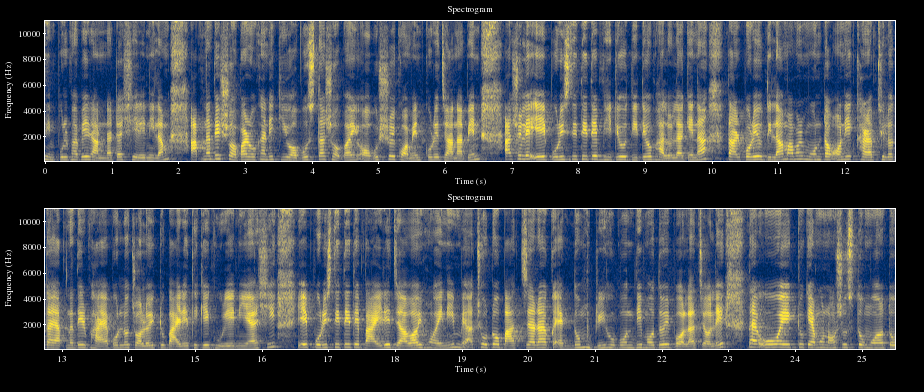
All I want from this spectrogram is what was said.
সিম্পলভাবে রান্নাটা সেরে নিলাম। আপনাদের সবার ওখানে কি অবস্থা সবাই অবশ্যই কমেন্ট করে জানাবেন। আসলে এই পরিস্থিতিতে ভিডিও দিতেও ভালো লাগে না। তারপরেও দিলাম, আমার মনটা অনেক খারাপ ছিল, তাই আপনাদের ভায়া বলল, চলো একটু বাইরে থেকে ঘুরে নিয়ে আসি। এই পরিস্থিতিতে বাইরে যাওয়াই হয়নি। ছোট বাচ্চারা একদম গৃহবন্দী মতোই বলা চলে। তাই ও একটু কেমন অসুস্থ মতো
